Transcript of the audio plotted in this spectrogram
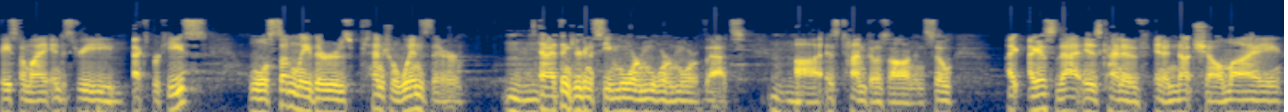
based on my industry mm-hmm. expertise, well, suddenly there's potential wins there. And I think you're going to see more and more and more of that uh, as time goes on. And so I, I guess that is kind of in a nutshell my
